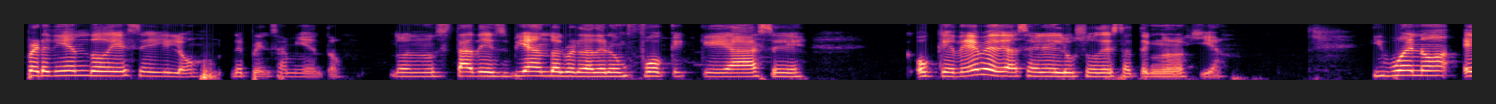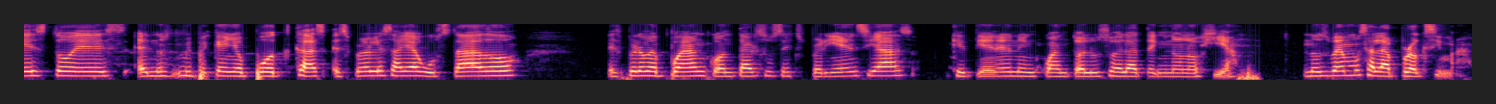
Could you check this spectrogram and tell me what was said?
perdiendo de ese hilo de pensamiento, donde nos está desviando el verdadero enfoque que hace o que debe de hacer el uso de esta tecnología. Y bueno, esto es mi pequeño podcast. Espero les haya gustado. Espero me puedan contar sus experiencias que tienen en cuanto al uso de la tecnología. Nos vemos a la próxima.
